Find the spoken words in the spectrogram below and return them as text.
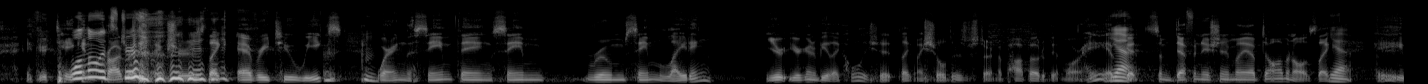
if you're taking well, no, it's progress true. pictures like every two weeks, wearing the same thing, same room, same lighting, you're you're gonna be like, holy shit! Like my shoulders are starting to pop out a bit more. Hey, I've Yeah. got some definition in my abdominals. Like, Yeah. hey,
